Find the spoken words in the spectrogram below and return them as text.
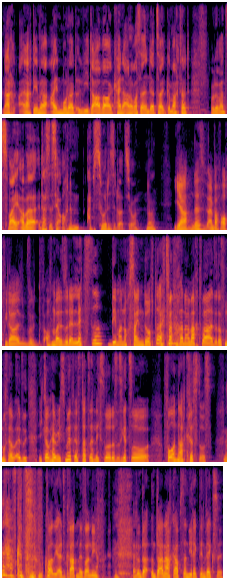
nach, nachdem er einen Monat irgendwie da war, keine Ahnung, was er in der Zeit gemacht hat, oder waren zwei, aber das ist ja auch eine absurde Situation, ne? Ja, das ist einfach auch wieder offenbar so der letzte, den man noch sein durfte, als man noch an der Macht war. Also das muss ja, also ich glaube, Harry Smith ist tatsächlich so, das ist jetzt so vor und nach Christus. Das kannst du quasi als Gradmesser nehmen. Und, da, und danach gab es dann direkt den Wechsel.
